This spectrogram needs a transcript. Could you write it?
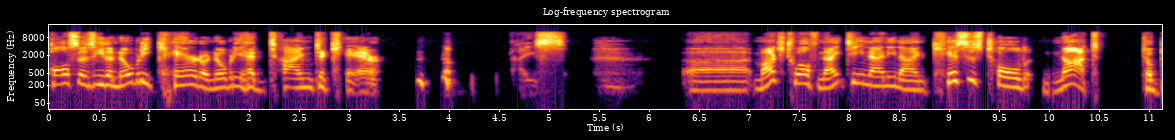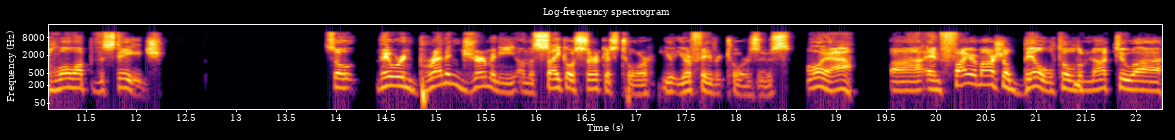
Paul says either nobody cared or nobody had time to care. nice. Uh, March 12th, 1999, Kiss is told not to blow up the stage. So they were in Bremen, Germany on the Psycho Circus tour, your, your favorite tour, Zeus. Oh yeah. Uh, and Fire Marshal Bill told them not to uh,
